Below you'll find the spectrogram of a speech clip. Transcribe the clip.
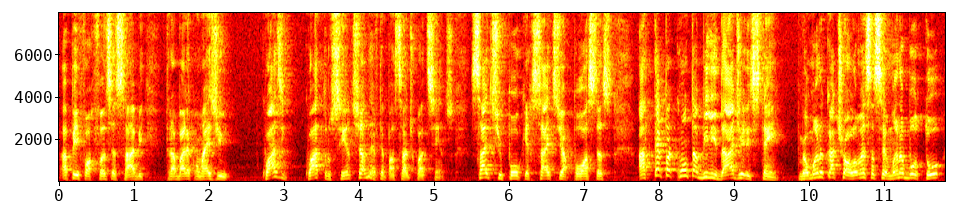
a Pay for Fun, você sabe, trabalha com mais de quase 400, já deve ter passado de 400. Sites de poker, sites de apostas, até para contabilidade eles têm. Meu mano Catiolão essa semana botou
